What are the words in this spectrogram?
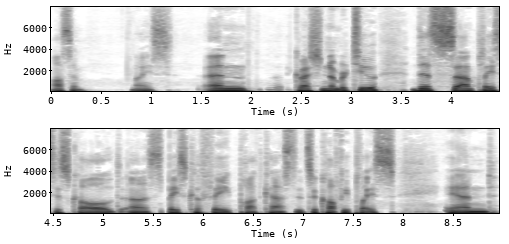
awesome. Nice. And question number two. This uh, place is called uh, Space Cafe Podcast. It's a coffee place. And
